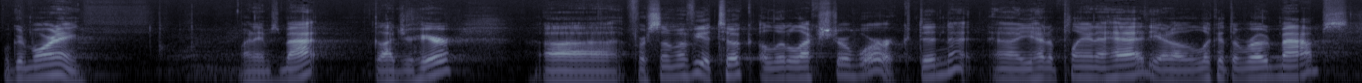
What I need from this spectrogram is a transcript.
Well, good morning. My name's Matt. Glad you're here. Uh, for some of you, it took a little extra work, didn't it? Uh, you had to plan ahead, you had to look at the road maps.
